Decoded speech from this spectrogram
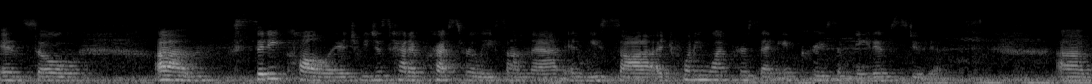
and so um, City College, we just had a press release on that and we saw a 21% increase of Native students. Um,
